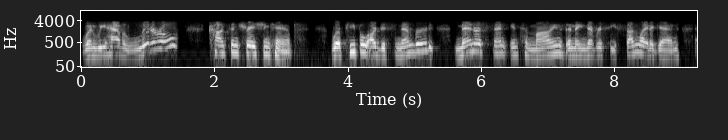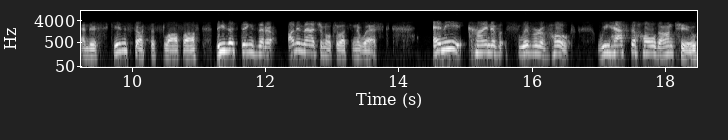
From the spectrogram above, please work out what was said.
when we have literal concentration camps where people are dismembered, men are sent into mines and they never see sunlight again, and their skin starts to slough off. These are things that are unimaginable to us in the West any kind of sliver of hope we have to hold on to.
